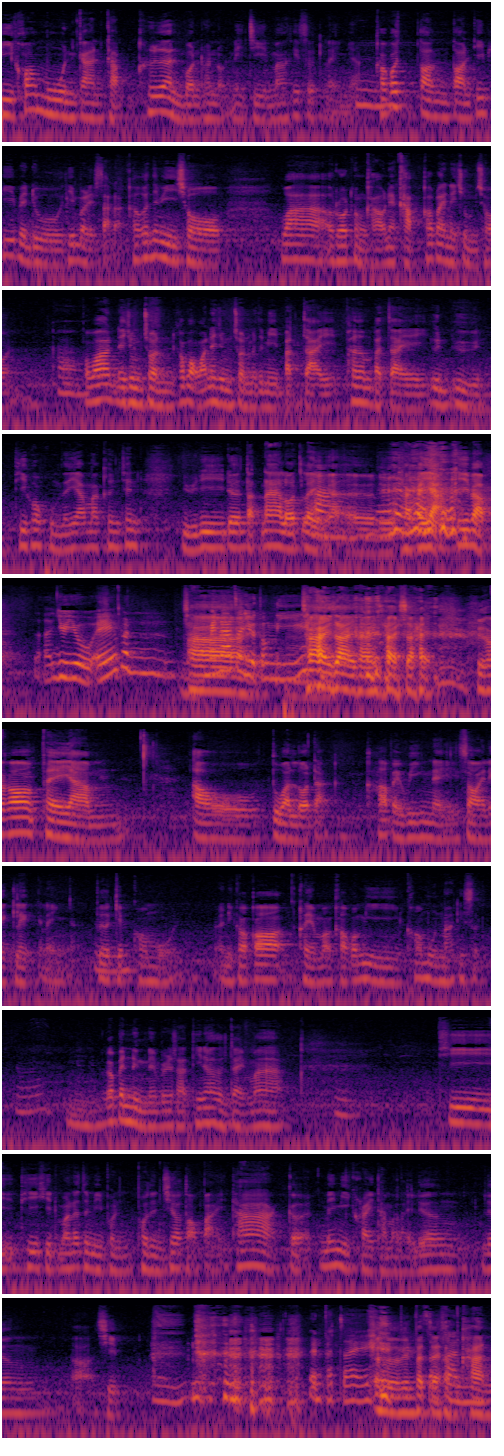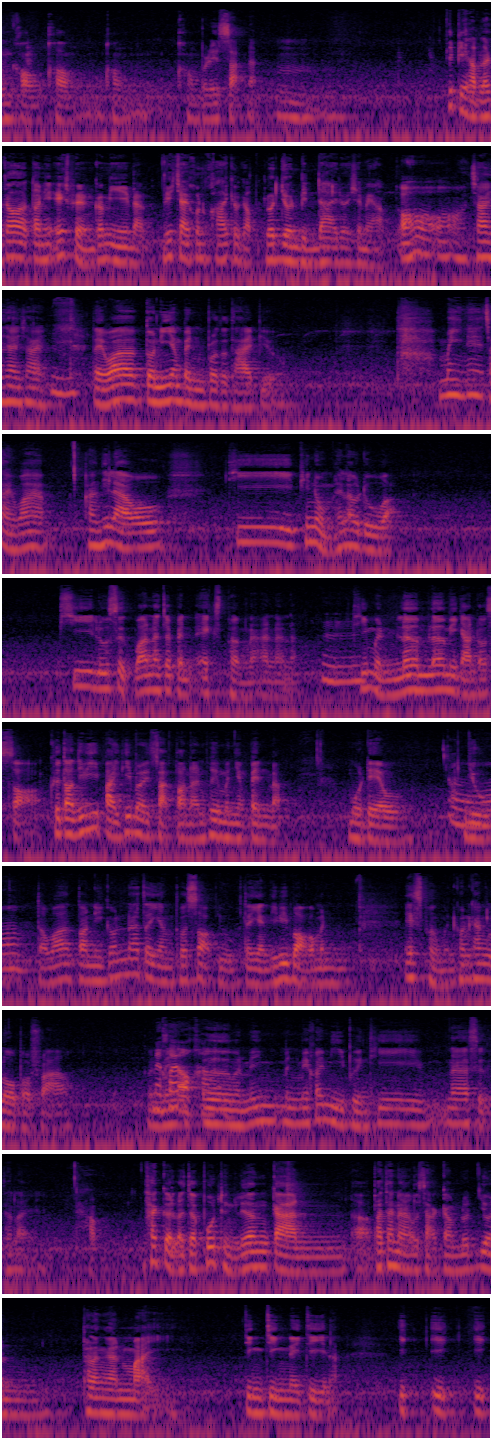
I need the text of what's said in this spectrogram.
มีข้อมูลการขับเคลื่อนบนถนนในจีนมากที่สุดอะไรเงี้ยอืมเขาก็ตอนตอนที่พี่ไปดูที่บริษัทอะเขาก็จะมีโชว์ว่ารถของเขาเนี่ยขับเข้าไปในชุมชนอ๋อเพราะว่าในชุมชนเขาบอกว่าในชุมชนมันจะมีปัจจัยเพิ่มปัจจัยอื่น ๆ ที่ควบคุมได้ยากมากขึ้น เช่น อยู่ดีเดินตัดหน้ารถอะไรอย่างเงี้ยอ่าเออหรือทางขยะที่แบบ อยู่ๆ เอ๊ะมันใช่ไม่น่าจะอยู่ตรงนี้ ใช่ใช่ใช่ใช่ใช่คือเขาก็พยายามเอาตัวรถอะเข้าไปวิ่งในซอยเล็ก ๆ อะไรอย่างเงี้ยเพื่อเก็บข้อมูล อันนี้เขาก็เคลมว่าเขาก็มีข้อมูลมากที่สุดอืมก็เป็นหนึ่งในบริษัทที่น่าสนใจมากอืมที่ที่คิดว่าน่าจะมี pon- potential ต่อไป ถ้าเกิดไม่มีใครทำอะไรเรื่องเรื่องชิปเป็นปัจจัยเออเป็นปัจจัยสำคัญของของ ของของบริษัทอะอืมพี่ปีครับแล้วก็ตอนนี้ Experience ก็มีแบบวิจัยค้นคว้าเกี่ยวกับรถยนต์บินได้ด้วยใช่ไหมครับ อ๋ออ๋ออ๋อใช่ใช่ใช่อืมแต่ว่าตัวนี้ยังเป็นโปรโตไทป์อยู่ ไม่แน่ใจว่าครั้งที่แล้วที่พี่หนุ่มให้เราดูอะพี่รู้สึกว่าน่าจะเป็น X เพิงนะอันนั้นอะอืมที่เหมือนเริ่มเริ่มมีการทดสอบ คือตอนที่พี่ไปที่บริษัทตอนนั้นคือมันยังเป็นแบบโมเดล อ๋ออยู่ แต่ว่าตอนนี้ก็น่าจะยังทดสอบอยู่ แต่อย่างที่พี่บอกว่ามัน X เพิงมันค่อนข้าง low profile นไม่ค่อยออกข่าวเออมันไม่มันไม่ค่อยมีพื้นที่น่าสื่อเท่าไหร่ครับ ถ้าเกิดเราจะพูดถึงเรื่องการเอ่อพัฒนาอุตสาหกรรมรถยนต์พลังงานใหม่ จริง ๆ ในจีนอะอีกอีกอีก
